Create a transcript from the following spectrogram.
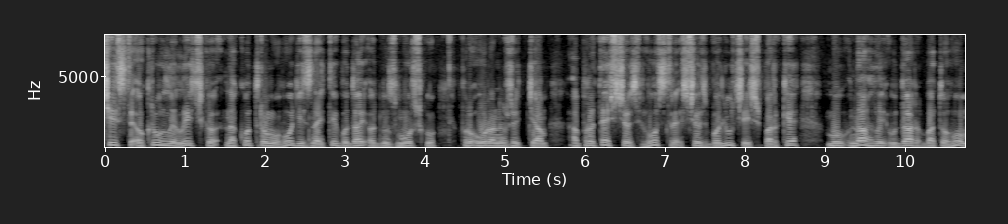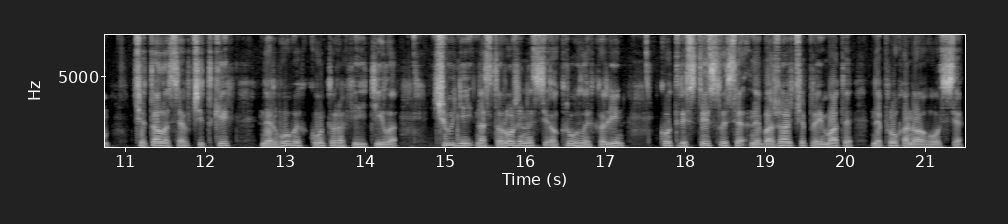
чисте округле личко, на котрому годі знайти бодай одну зморшку, проорану життям, а проте щось гостре, щось болюче й шпарке, мов наглий удар батогом, читалося в чітких нервових контурах її тіла, чуйній настороженості округлих колін, котрі стислися, не бажаючи приймати непроханого гостя.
